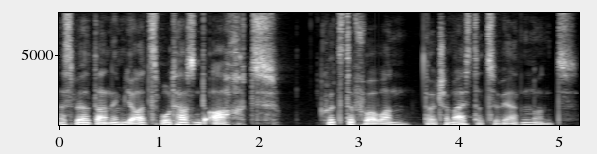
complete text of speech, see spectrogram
dass wir dann im Jahr 2008 kurz davor waren, deutscher Meister zu werden. Und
